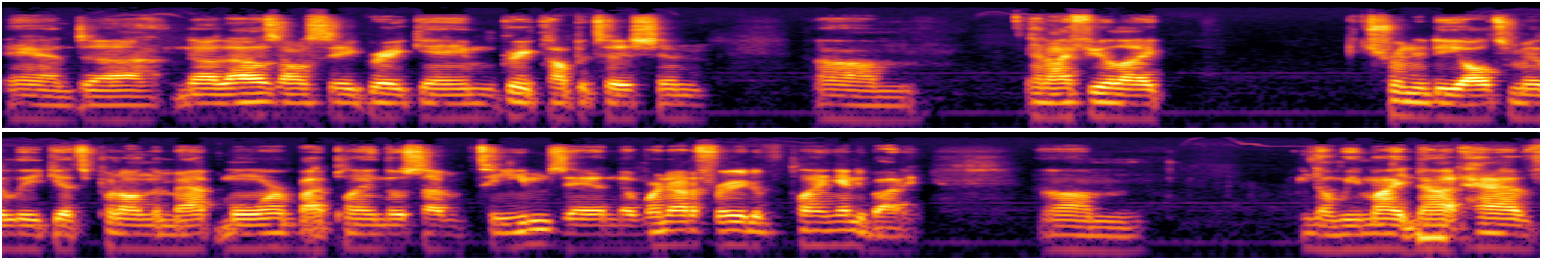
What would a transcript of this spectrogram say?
And uh, no, that was honestly a great game, great competition. Um, and I feel like Trinity ultimately gets put on the map more by playing those type of teams, and we're not afraid of playing anybody. Um, you know, we might not have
